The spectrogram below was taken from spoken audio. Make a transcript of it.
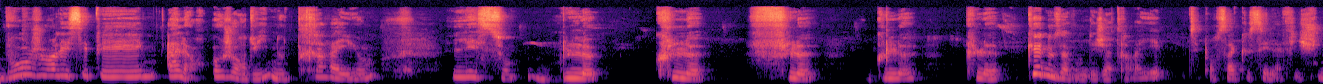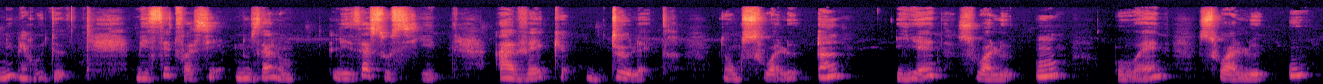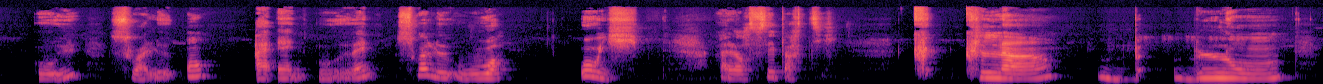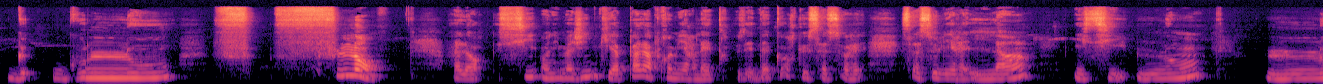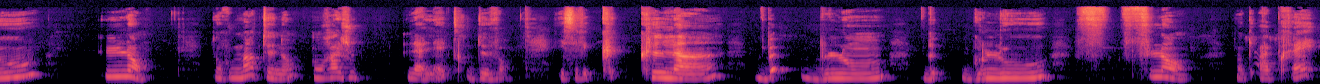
Bonjour les CP. Alors aujourd'hui nous travaillons les sons bleu, cle, fle, gle, ple que nous avons déjà travaillé. C'est pour ça que c'est la fiche numéro 2. Mais cette fois-ci nous allons les associer avec deux lettres. Donc soit le 1, IN, soit le ON, ON, soit le OU, OU, soit le AN, a-N-O-E-N, soit le OUA, OI. Alors c'est parti. Clin, blond, glou, flan. Alors, si on imagine qu'il n'y a pas la première lettre, vous êtes d'accord que ça, serait, ça se lirait lin, ici long, lou, lent. Donc maintenant, on rajoute la lettre devant. Et ça fait clin, blond, glou, flan. Donc après,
